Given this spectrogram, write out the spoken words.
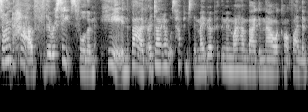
Don't have the receipts for them here in the bag. I don't know what's happened to them. Maybe I put them in my handbag and now I can't find them.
